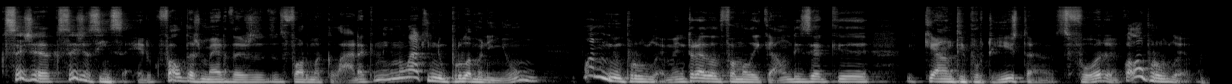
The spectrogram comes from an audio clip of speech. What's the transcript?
Que seja, que seja sincero, que fale das merdas de, de forma clara, que não há aqui nenhum problema nenhum. Não há nenhum problema em treinador de Famalicão dizer que, que é antiportista, se for. Qual é o problema?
